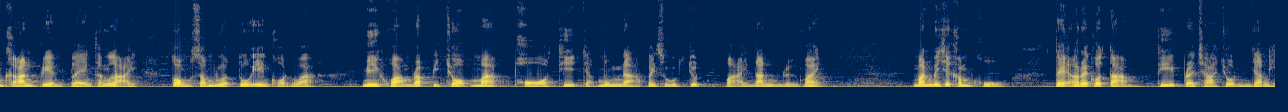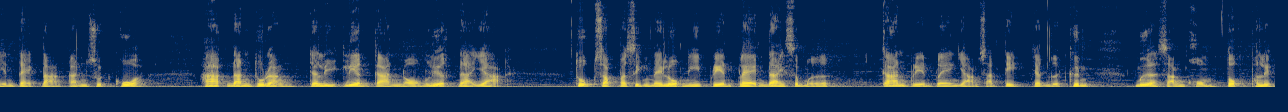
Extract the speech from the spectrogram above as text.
ำการเปลี่ยนแปลงทั้งหลายต้องสำรวจตัวเองก่อนว่า มีความรับผิดชอบมากพอที่จะมุ่งหน้าไปสู่จุดหมายนั้นหรือไม่ มันไม่ใช่คำขู่ แต่อะไรก็ตามที่ประชาชนยังเห็นแตกต่างกันสุดขั้ว หากดันทุรังจะหลีกเลี่ยงการนองเลือกได้ยาก ทุกสรรพสิ่งในโลกนี้เปลี่ยนแปลงได้เสมอ การเปลี่ยนแปลงอย่างสันติจะเกิดขึ้น เมื่อสังคมตกผลึก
